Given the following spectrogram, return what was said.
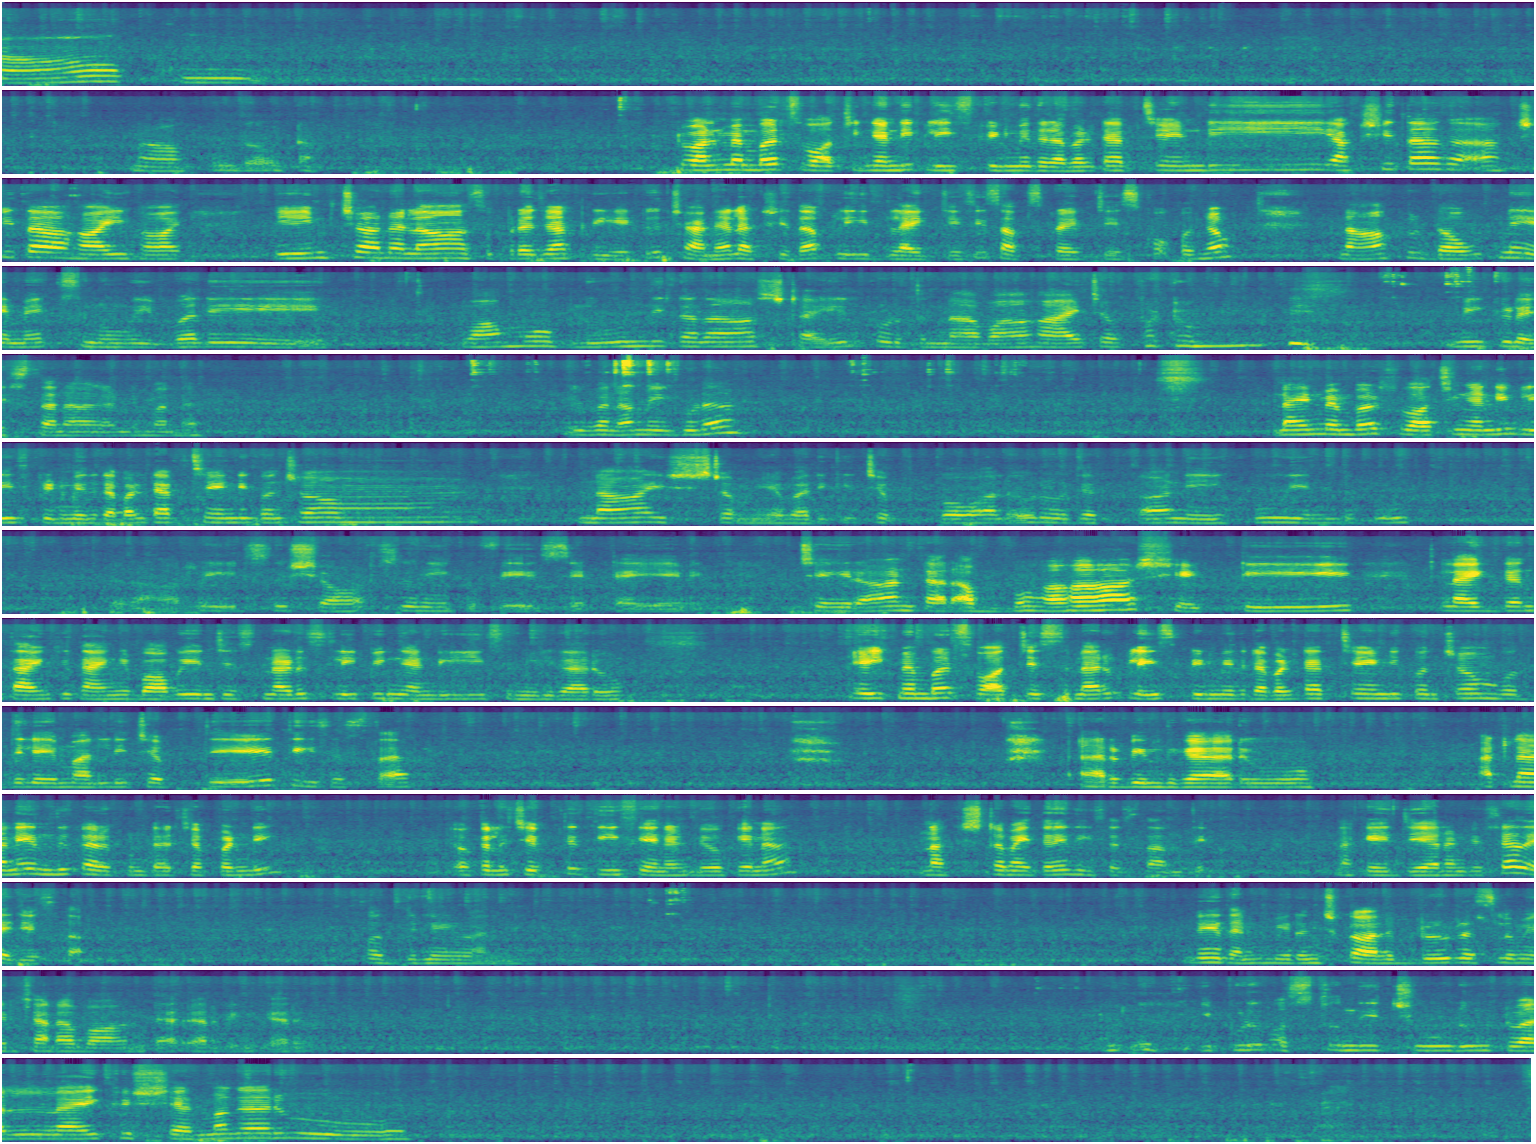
నాకు నాకు డౌటా ట్వెల్వ్ మెంబర్స్ వాచింగ్ అండి. ప్లీజ్ స్క్రీన్ మీద డబల్ ట్యాప్ చేయండి. Akshita Akshita hi hi. ఏం ఛానలా Supraja creative channel Akshita please like చేసి సబ్స్క్రైబ్ చేసుకో. కొంచెం నాకు డౌట్నే ఎంఎక్స్ నువ్వు ఇవ్వలే. వామ్మో బ్లూ ఉంది కదా. స్టైల్ కొడుతున్నావా? హాయ్ చెప్పటం. మీకు కూడా ఇస్తానా అండి మన? ఇవ్వనా మీకు కూడా? నైన్ మెంబర్స్ వాచింగ్ అండి. ప్లీజ్ స్క్రీన్ మీద డబల్ ట్యాప్ చేయండి. కొంచెం నా ఇష్టం ఎవరికి చెప్పుకోవాలో రోజక్క నీకు ఎందుకు? రీడ్స్ షార్ట్స్ నీకు ఫేస్ సెట్ అయ్యేవి. చేయరా అంటారు. అబ్బా Shetty. Like then thank you thank you బాబు. ఏం చేస్తున్నాడు స్లీపింగ్ అండి సునీల్ గారు. ఎయిట్ మెంబర్స్ వాచ్ చేస్తున్నారు. ప్లీజ్ స్క్రీన్ మీద డబల్ ట్యాప్ చేయండి. కొంచెం వద్దులే మళ్ళీ చెప్తే తీసేస్తారు అరవింద్ గారు అట్లానే ఎందుకు అనుకుంటారు చెప్పండి? ఒకళ్ళు చెప్తే తీసేయనండి ఓకేనా? నాకు ఇష్టమైతేనే తీసేస్తా అంతే. నాకు ఏది చేయాలని చెప్తే అదే చేస్తా. వద్దులేవన్నీ లేదండి మీరు ఉంచుకోవాలి. బ్రూ డ్రెస్లో మీరు చాలా బాగుంటారు అరవింద్ గారు. ఇప్పుడు వస్తుంది చూడు ట్వెల్వ్ లైక్ శర్మ గారు.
